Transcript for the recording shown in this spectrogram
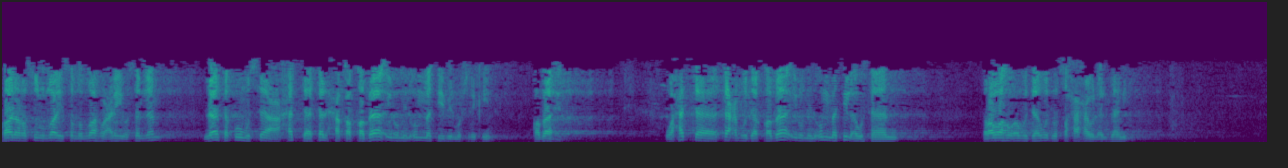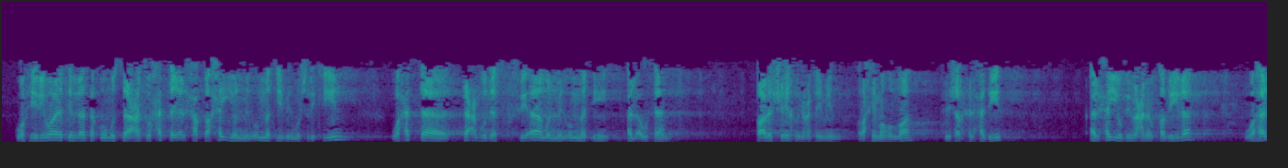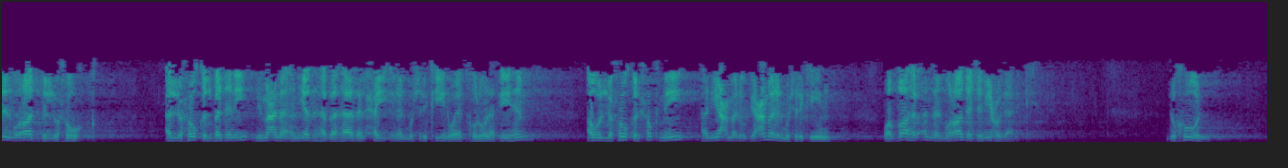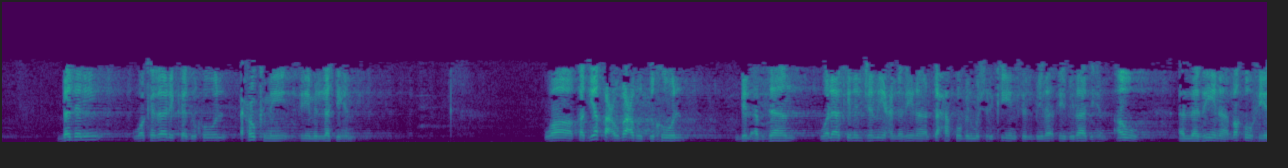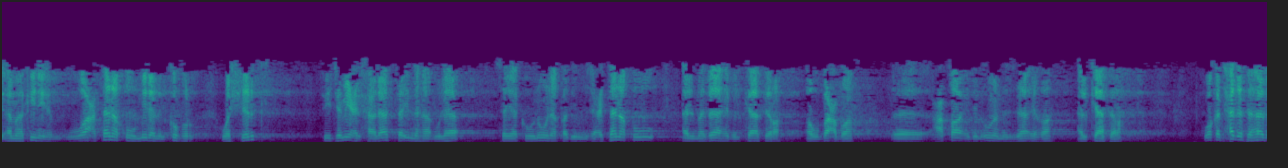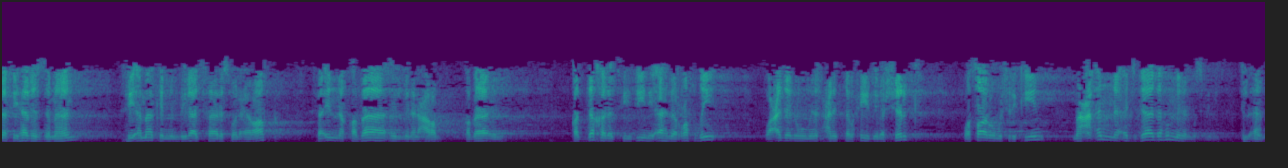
قال رسول الله صلى الله عليه وسلم لا تقوم الساعة حتى تلحق قبائل من أمتي بالمشركين. قبائل. وحتى تعبد قبائل من أمة الأوثان. رواه أبو داود وصححه الألباني. وفي رواية لا تقوم الساعة حتى يلحق حي من أمتي بالمشركين. وحتى تعبد فئام من أمة الأوثان. قال الشيخ بن عثيمين رحمه الله في شرح الحديث الحي بمعنى القبيلة وهل المراد باللحوق؟ اللحوق البدني بمعنى أن يذهب هذا الحي إلى المشركين ويدخلون فيهم أو اللحوق الحكمي أن يعملوا بعمل المشركين والظاهر أن المراد جميع ذلك. دخول بدني وكذلك دخول حكمي في ملتهم. وقد يقع بعض الدخول بالأبدان ولكن الجميع الذين التحقوا بالمشركين في في بلادهم أو الذين بقوا في أماكنهم واعتنقوا ملل الكفر والشرك في جميع الحالات فإن هؤلاء سيكونون قد اعتنقوا المذاهب الكافرة أو بعض آه، عقائد الأمم الزائغة الكافرة. وقد حدث هذا في هذا الزمان في أماكن من بلاد فارس والعراق فإن قبائل من العرب قبائل قد دخلت في دين أهل الرفض وعدلوا عن التوحيد إلى الشرك وصاروا مشركين مع أن أجدادهم من المسلمين. الآن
